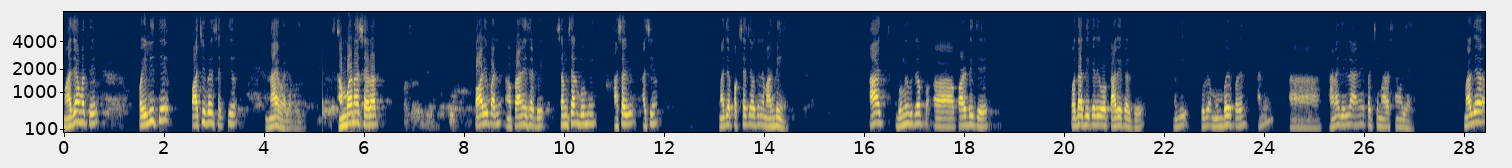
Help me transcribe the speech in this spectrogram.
माझ्या मते पहिली ते पाचवीपर्यंत सक्ती नाही व्हायला पाहिजे. अंबाना शहरात पाळीव प्राणीसाठी प्राण्यासाठी स्मशानभूमी असावी अशी माझ्या पक्षाच्या वतीने मागणी आहे. आज भूमिपुत्र पार्टीचे पदाधिकारी व कार्यकर्ते म्हणजे पूर्ण मुंबईपर्यंत आणि ठाणा ठाणे जिल्हा आणि पश्चिम महाराष्ट्रामध्ये आहेत. माझ्या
